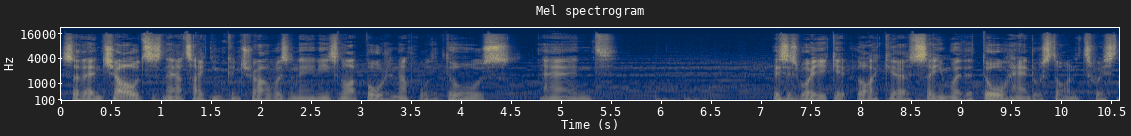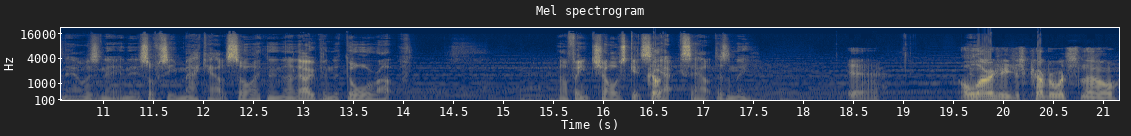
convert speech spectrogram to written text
So then Childs is now taking control, isn't he? And he's like boarding up all the doors. And this is where you get like a scene where the door handle's starting to twist now, isn't it? And it's obviously Mac outside. And they open the door up. I think Childs gets Co- the axe out, doesn't he? yeah. Old RJ just covered with snow.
